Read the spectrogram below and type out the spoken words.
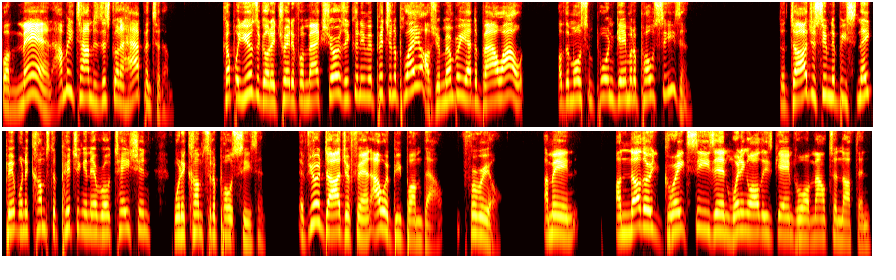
But man, how many times is this going to happen to them? A couple years ago, they traded for Max Scherzer. He couldn't even pitch in the playoffs. You remember he had to bow out of the most important game of the postseason. The Dodgers seem to be snake bit when it comes to pitching in their rotation when it comes to the postseason. If you're a Dodger fan, I would be bummed out for real. I mean, another great season, winning all these games will amount to nothing.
